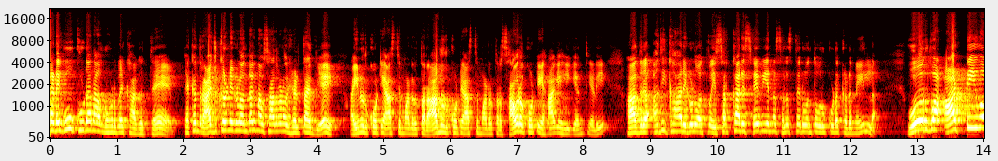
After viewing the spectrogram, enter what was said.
ಕಡೆಗೂ ಕೂಡ ನಾವು ನೋಡಬೇಕಾಗುತ್ತೆ. ಯಾಕಂದ್ರೆ ರಾಜಕಾರಣಿಗಳು ಅಂದಾಗ ನಾವು ಸಾಧಾರಣವಾಗಿ ಹೇಳ್ತಾ ಇದ್ವಿ ಐನೂರು ಕೋಟಿ ಆಸ್ತಿ ಮಾಡಿರ್ತಾರೆ ಆರ್ನೂರು ಕೋಟಿ ಆಸ್ತಿ ಮಾಡಿರ್ತಾರೆ ಸಾವಿರ ಕೋಟಿ ಹಾಗೆ ಹೀಗೆ ಅಂತ ಹೇಳಿ ಆದರೆ ಅಧಿಕಾರಿಗಳು ಅಥವಾ ಈ ಸರ್ಕಾರಿ ಸೇವೆಯನ್ನು ಸಲ್ಲಿಸ್ತಾ ಇರುವಂಥವ್ರು ಕೂಡ ಕಡಿಮೆ ಇಲ್ಲ. ಓರ್ವ ಆರ್ ಟಿ ಒ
